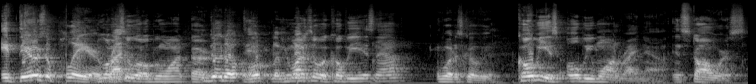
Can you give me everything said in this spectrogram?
if there's a player, You want right? to see what Obi Wan? No, no, let you me- want to see what Kobe is now? What is Kobe? Kobe is Obi Wan right now in Star Wars.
